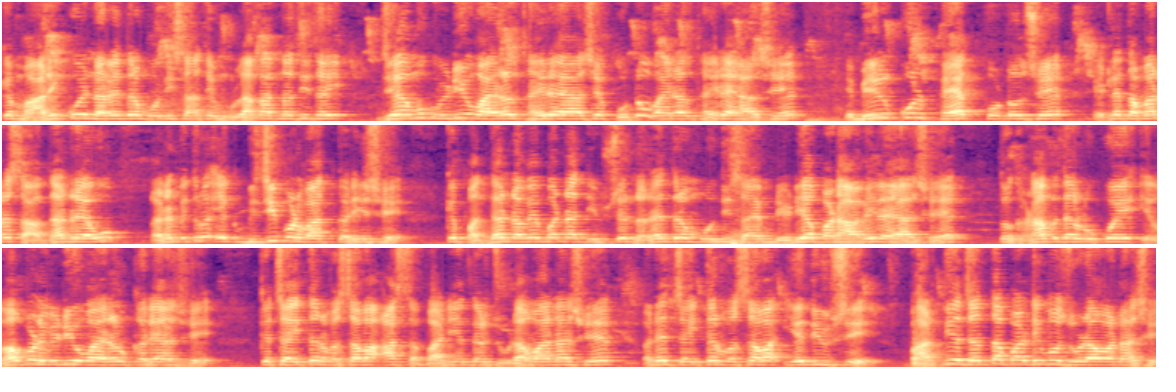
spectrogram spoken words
કે મારી કોઈ નરેન્દ્ર મોદી સાથે મુલાકાત નથી થઈ. જે અમુક વીડિયો વાયરલ થઈ રહ્યા છે, ફોટો વાયરલ થઈ રહ્યા છે, એ બિલકુલ ફેક ફોટો છે. એટલે તમારે સાવધાન રહેવું. અને મિત્રો, એક બીજી પણ વાત કરી છે કે પંદર નવેમ્બરના દિવસે નરેન્દ્ર મોદી સાહેબ ડેડિયાપાડા આવી રહ્યા છે. તો ઘણા બધા લોકોએ એવા પણ વીડિયો વાયરલ કર્યા છે કે ચૈતર વસાવા આ સભાની અંદર જોડાવાના છે અને ચૈતર વસાવા એ દિવસે ભારતીય જનતા પાર્ટીમાં જોડાવાના છે.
